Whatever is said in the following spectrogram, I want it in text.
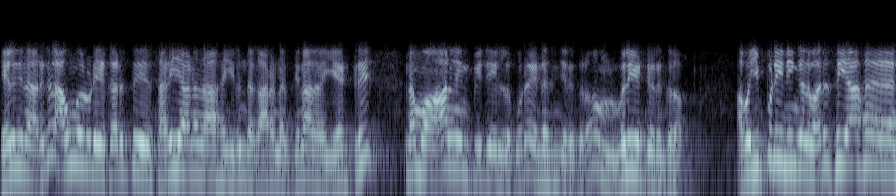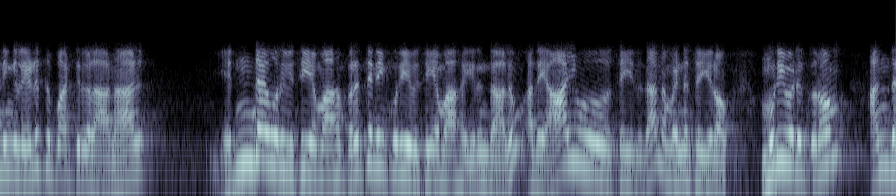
எழுதினார்கள். அவங்களுடைய கருத்து சரியானதாக இருந்த காரணத்தினால் அதை ஏற்று நம்ம ஆன்லைன் பிஜியில் கூட என்ன செஞ்சிருக்கிறோம்? வெளியிட்டு இருக்கிறோம் அப்போ இப்படி நீங்கள் வரிசையாக நீங்கள் எடுத்து பார்த்தீர்களானால் எந்த ஒரு விஷயமாக பிரச்சனைக்குரிய விஷயமாக இருந்தாலும் அதை ஆய்வு செய்து தான் நம்ம என்ன செய்கிறோம்? முடிவெடுக்கிறோம். அந்த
